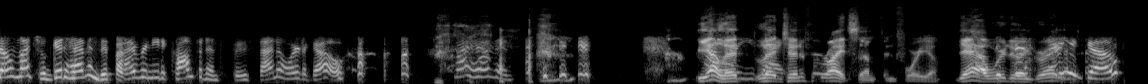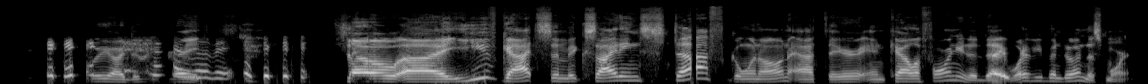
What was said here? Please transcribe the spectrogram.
so much. Well, good heavens, if I ever need a confidence boost, I know where to go. My heavens. Yeah, How let let? Jennifer write something for you. Yeah, we're doing great. there you go. We are doing great. I love it. So uh, you've got some exciting stuff going on out there in California today. What have you been doing this morning?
